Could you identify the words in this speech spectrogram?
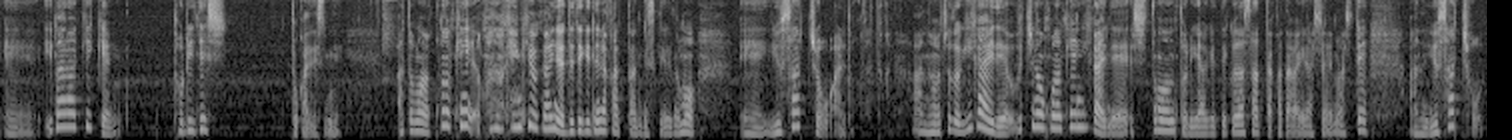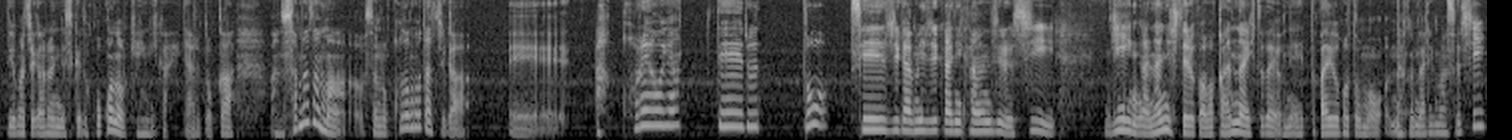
えー、茨城県取手市とかですねあとまあこのけんこの研究会には出てきてなかったんですけれども、えー、佐町あれどこだったあのちょっと議会でうちのこの県議会で質問取り上げてくださった方がいらっしゃいましてあの湯佐町っていう町があるんですけどここの県議会であるとかさまざま子どもたちが、えー、あこれをやってると政治が身近に感じるし議員が何してるか分かんない人だよねとかいうこともなくなりますし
